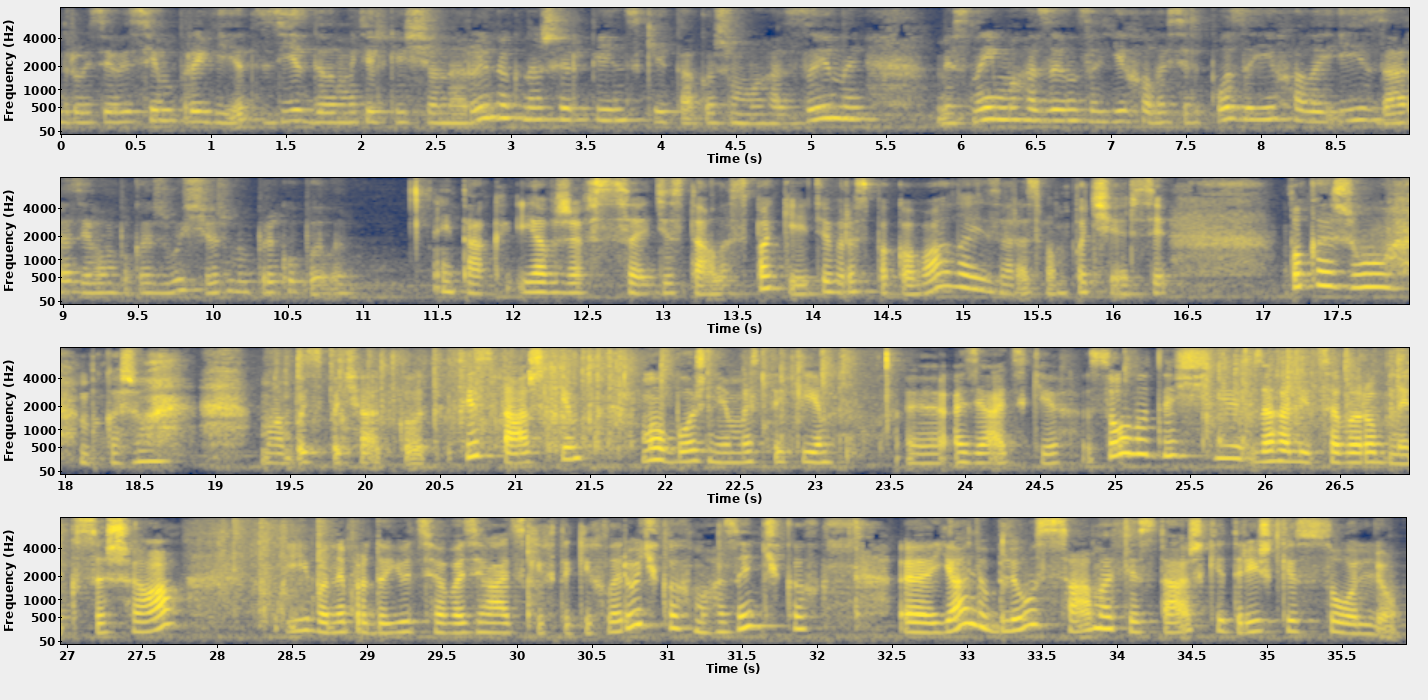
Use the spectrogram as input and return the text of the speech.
Друзі, усім привіт! З'їздили ми тільки що на ринок наш Ірпінський, також в магазини, в м'ясний магазин заїхали, сільпо заїхали, і зараз я вам покажу, що ж ми прикупили. І так, я вже все дістала з пакетів, розпакувала і зараз вам по черзі покажу. Покажу, мабуть, спочатку от фісташки. Ми обожнюємо такі азіатські солодощі. Взагалі це виробник США. І вони продаються в азіатських таких ларючках, магазинчиках. Е, Я люблю саме фісташки трішки з соллю.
